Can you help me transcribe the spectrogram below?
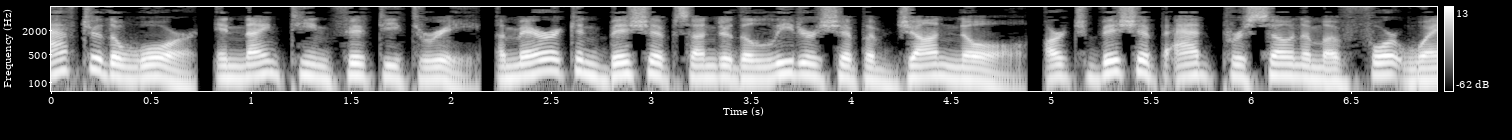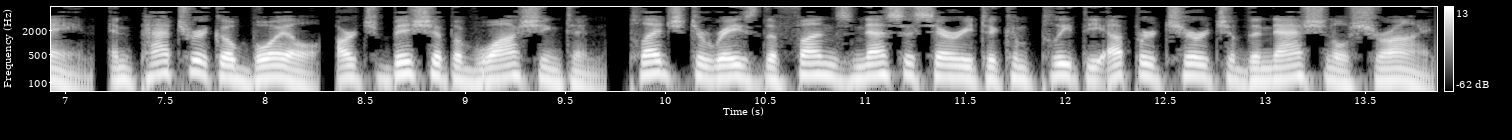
After the war, in 1953, American bishops under the leadership of John Noll, Archbishop ad personam of Fort Wayne, and Patrick O'Boyle, Archbishop of Washington, pledged to raise the funds necessary to complete the upper church of the National Shrine.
